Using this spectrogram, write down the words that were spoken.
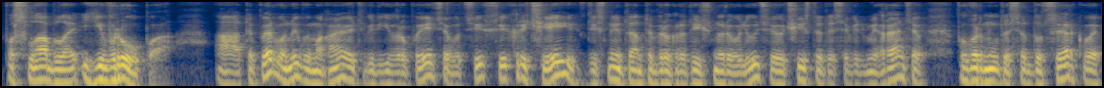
послабла Європа. А тепер вони вимагають від європейців оцих всіх речей здійснити антибюрократичну революцію, очиститися від мігрантів, повернутися до церкви.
